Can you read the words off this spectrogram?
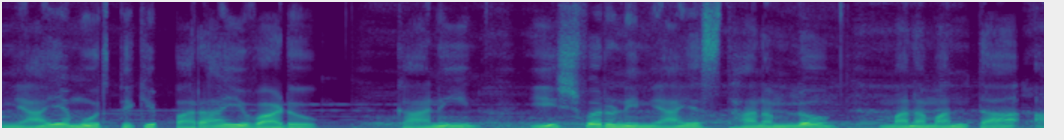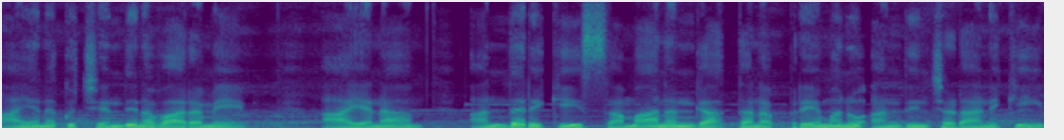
న్యాయమూర్తికి పరాయివాడు. కాని ఈశ్వరుని న్యాయస్థానంలో మనమంతా ఆయనకు చెందినవారమే ఆయన అందరికీ సమానంగా తన ప్రేమను అందించడానికి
